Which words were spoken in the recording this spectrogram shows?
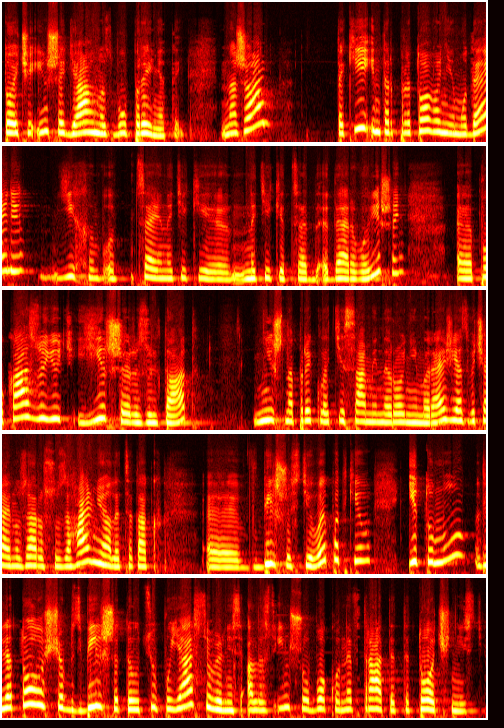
той чи інший діагноз був прийнятий. На жаль, такі інтерпретовані моделі, їх це не тільки, не тільки це дерево рішень, е, показують гірший результат, ніж, наприклад, ті самі нейронні мережі. Я, звичайно, зараз узагальнюю, але це так е, в більшості випадків. І тому для того, щоб збільшити оцю пояснювальність, але з іншого боку, не втратити точність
